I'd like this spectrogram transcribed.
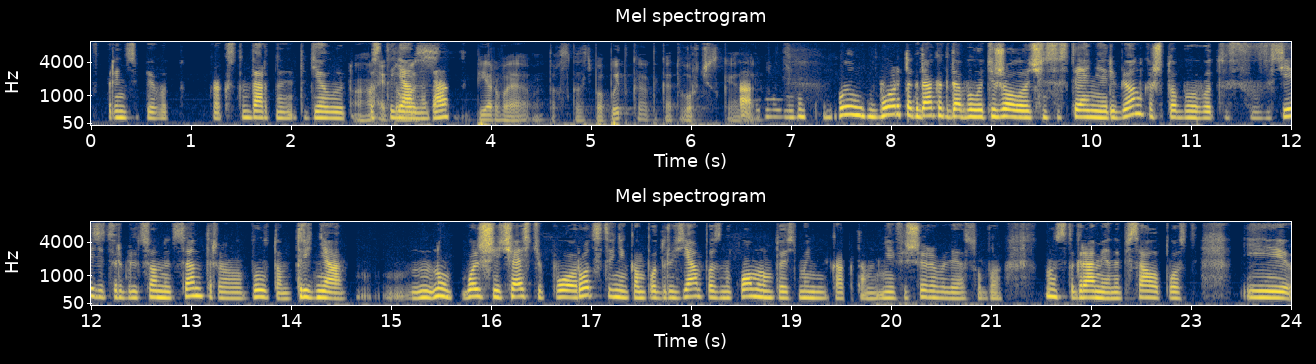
в принципе, вот как стандартно это делают ага, постоянно, это да? Первая, так сказать, попытка такая творческая. А, да? Был сбор тогда, когда было тяжелое очень состояние ребенка, чтобы вот съездить в реабилитационный центр, был там три дня, ну, большей частью по родственникам, по друзьям, по знакомым, то есть мы никак там не афишировали особо. Ну, в Инстаграме я написала пост, и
